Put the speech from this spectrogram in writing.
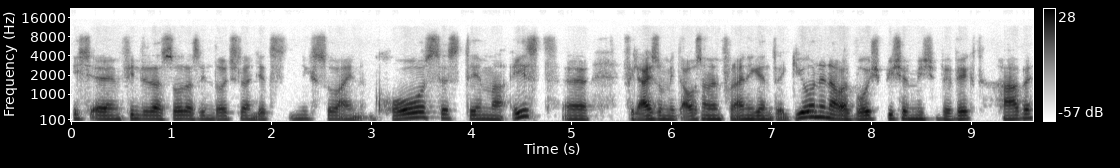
Ich äh, finde das so, dass in Deutschland jetzt nicht so ein großes Thema ist, äh, vielleicht so mit Ausnahmen von einigen Regionen, aber wo ich bisher mich bewegt habe,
